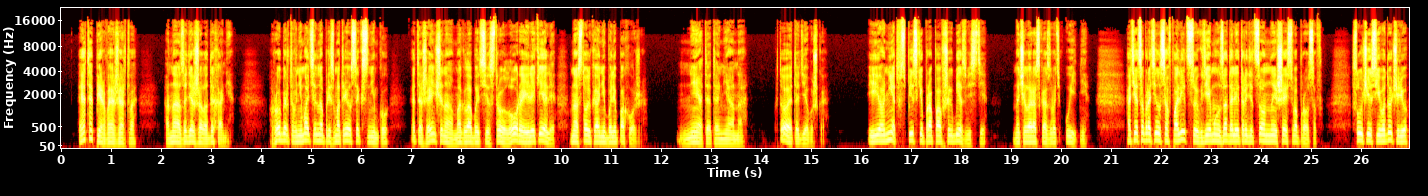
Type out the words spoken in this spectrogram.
— это первая жертва. Она задержала дыхание. Роберт внимательно присмотрелся к снимку. Эта женщина могла быть сестрой Лоры или Келли, настолько они были похожи. Нет, это не она. Кто эта девушка? Ее нет в списке пропавших без вести, начала рассказывать Уитни. Отец обратился в полицию, где ему задали традиционные шесть вопросов. Случай с его дочерью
